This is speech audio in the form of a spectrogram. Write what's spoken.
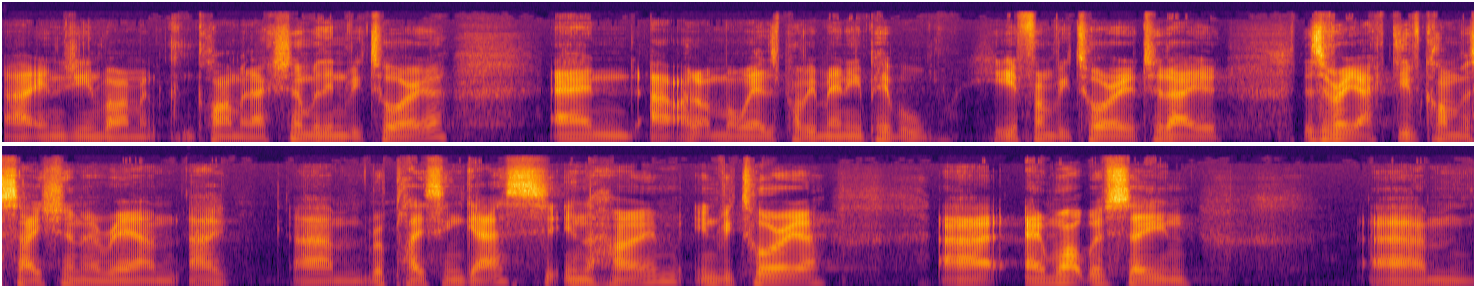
uh, Energy, Environment and Climate Action within Victoria. And uh, I'm aware there's probably many people here from Victoria today. There's a very active conversation around uh, um, replacing gas in the home in Victoria. Uh, and what we've seen um,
